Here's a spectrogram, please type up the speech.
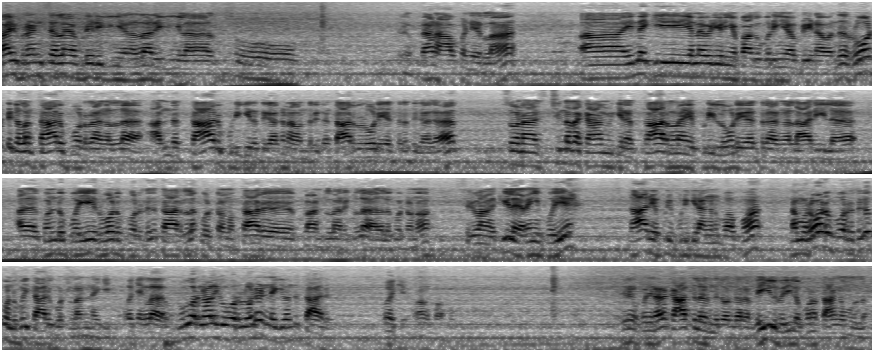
Hi friends எல்லாம் எப்படி இருக்கீங்க? நல்லா இருக்கீங்களா? ஸோ ஃபேன் ஆஃப் பண்ணிடலாம் இன்றைக்கி என்ன வீடியோ நீங்கள் பார்க்க போகிறீங்க அப்படின்னா வந்து ரோட்டுக்கெல்லாம் தார் போடுறாங்கல்ல அந்த தார் பிடிக்கிறதுக்காக நான் வந்திருக்கேன். தார் லோடு ஏற்றுறதுக்காக ஸோ நான் சின்னதாக காமிக்கிறேன். தார்லாம் எப்படி லோடு ஏற்றுறாங்க லாரியில்? அதை கொண்டு போய் ரோடு போடுறதுக்கு தாரில் கொட்டணும். தார் பிளான்ட்லாம் இருக்குல்ல அதில் கொட்டணும். சரி வாங்க கீழே இறங்கி போய் தார் எப்படி பிடிக்கிறாங்கன்னு பார்ப்போம். நம்ம ரோடு போடுறதுக்கு கொண்டு போய் தார் கொட்டலாம் இன்றைக்கி ஓகேங்களா? ஒவ்வொரு நாளைக்கு ஒரு லோடு இன்றைக்கி வந்து தார். ஓகே வாங்க பார்ப்போம். இருங்க கொஞ்ச நேரம் காற்றுல இருந்துட்டு வந்துடுறேன். வெயில் வெளியில் போனால் தாங்க முடியல.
